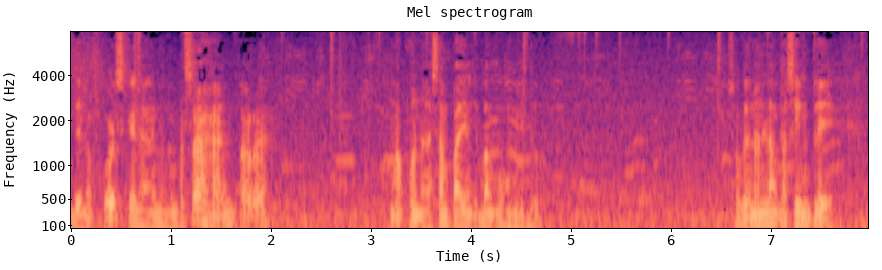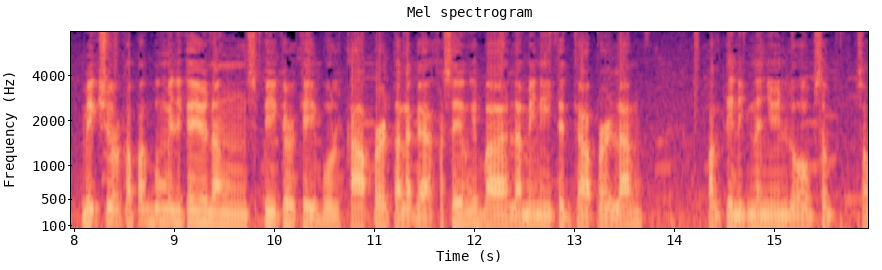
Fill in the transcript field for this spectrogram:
Then of course, kailangan nyo ng basahan para mapunasan pa yung ibang umido. So, ganun lang kasimple. Make sure kapag bumili kayo ng speaker cable, copper talaga. Kasi yung iba, laminated copper lang. Pag tinignan nyo yung loob, sa, sa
